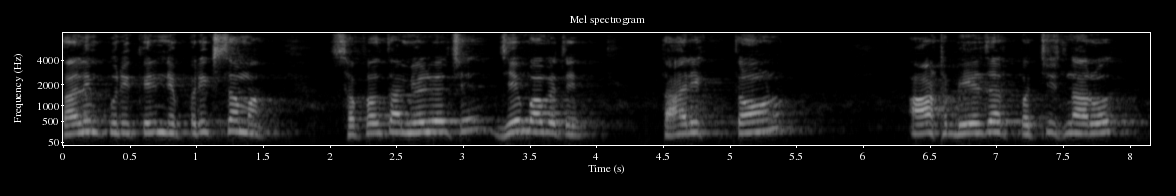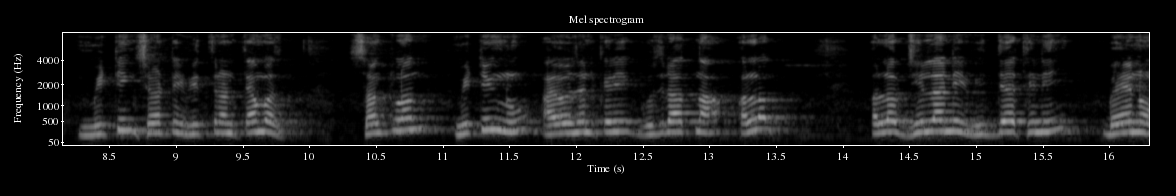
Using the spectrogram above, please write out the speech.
તાલીમ પૂરી કરીને પરીક્ષામાં સફળતા મેળવેલ છે. જે બાબતે તારીખ ત્રણ આઠ બે હજાર પચીસના રોજ મિટિંગ સર્ટી વિતરણ તેમજ સંકલન મિટિંગનું આયોજન કરી ગુજરાતના અલગ અલગ જિલ્લાની વિદ્યાર્થીની બહેનો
